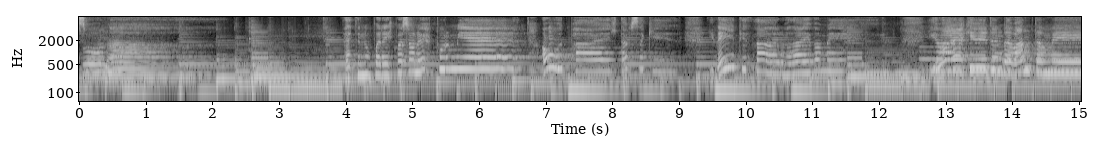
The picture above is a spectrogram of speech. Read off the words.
Svona. Þetta er nú bara eitthvað svona upp úr mér, óutpælt afsakið, ég veit ég þarf að æfa mig. Ég var ekki vitund að vanda mig,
